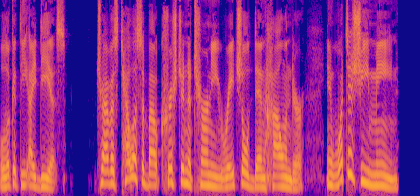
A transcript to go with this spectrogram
Look at the ideas. Travis, tell us about Christian attorney Rachael Denhollander. and what does she mean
